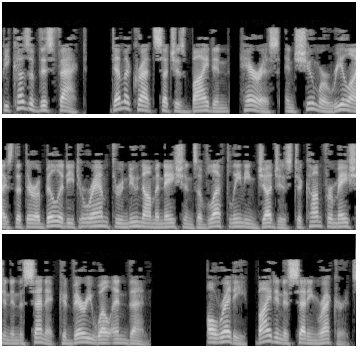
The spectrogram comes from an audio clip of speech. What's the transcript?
Because of this fact, Democrats such as Biden, Harris, and Schumer realize that their ability to ram through new nominations of left-leaning judges to confirmation in the Senate could very well end then. Already, Biden is setting records.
